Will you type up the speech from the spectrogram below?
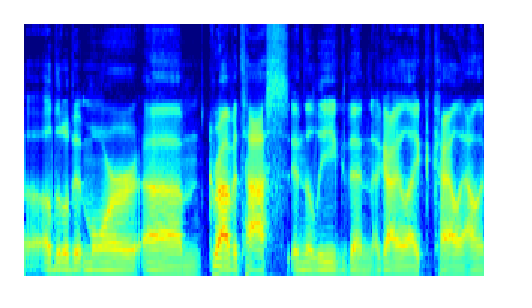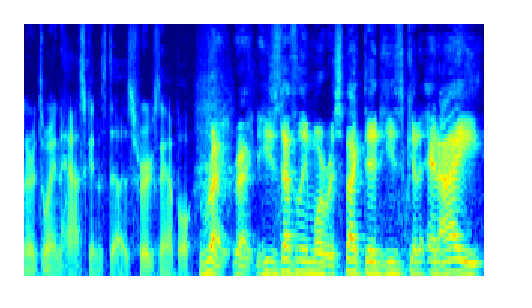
a little bit more um, gravitas in the league than a guy like Kyle Allen or Dwayne Haskins does, for example. Right, right. He's definitely more respected. He's gonna, and I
